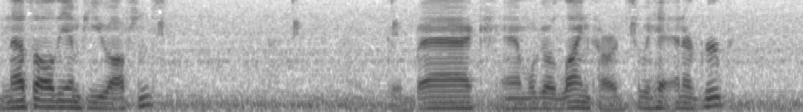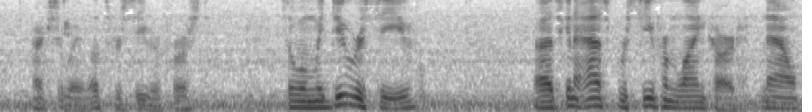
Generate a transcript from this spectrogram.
And that's all the MPU options. Go back and we'll go line card. So we hit enter group. Actually, wait, let's receive it first. So when we do receive, uh, it's gonna ask receive from line card. Now,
